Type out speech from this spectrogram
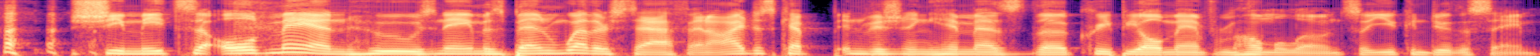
she meets an old man whose name is Ben Weatherstaff, and I just kept envisioning him as the creepy old man from Home Alone. So you can do the same.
